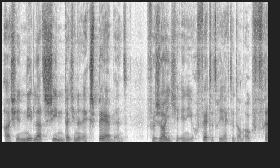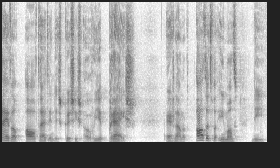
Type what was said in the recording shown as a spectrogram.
als je niet laat zien dat je een expert bent, verzand je in je offertetrajecten dan ook vrijwel altijd in discussies over je prijs. Er is namelijk altijd wel iemand die,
